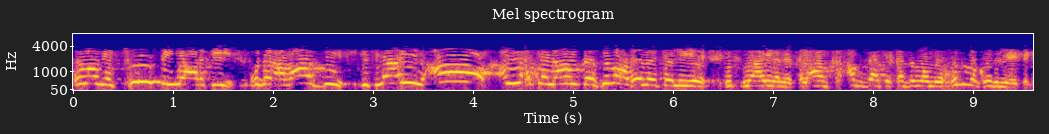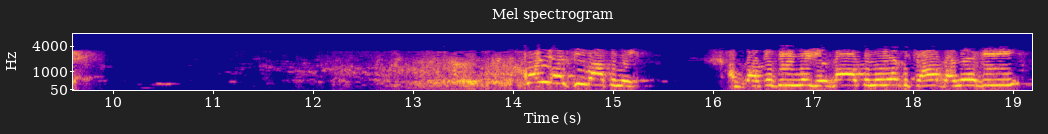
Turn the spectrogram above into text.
انہوں نے چھری تیار کی، ادھر آواز دی، اسماعیل آؤ، اللہ کے نام پہ ذبح ہونے کے لیے۔ اسماعیل علیہ السلام ابدا کے قدموں میں خود بخود لیٹ گئے۔ کوئی ایسی بات نہیں۔ ابا کے دل میں یہ بات نہیں ہے کہ کیا بنے گی؟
